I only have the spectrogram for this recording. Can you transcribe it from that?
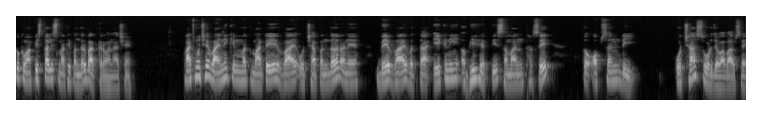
ટૂંકમાં પિસ્તાલીસમાંથી પંદર બાદ કરવાના છે. પાંચમું છે વાયની કિંમત માટે વાય ઓછા પંદર અને બે વાય વત્તા એકની અભિવ્યક્તિ સમાન થશે, તો ઓપ્શન ડી ઓછા સોળ જવાબ આવશે.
